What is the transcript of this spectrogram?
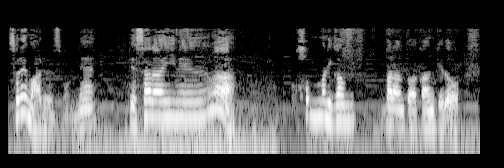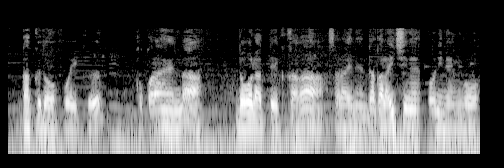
それもあるんですもんね。で、再来年は、ほんまに頑張らんとあかんけど、学童保育、ここら辺がどうなっていくかが再来年。だから1年後、2年後、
